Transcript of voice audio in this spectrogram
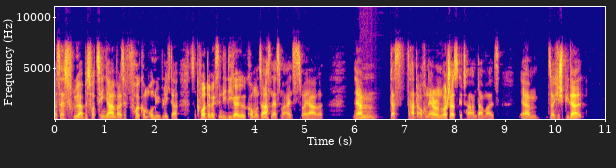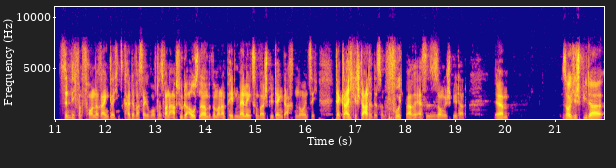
was heißt früher, bis vor zehn Jahren war das ja vollkommen unüblich. Da sind Quarterbacks in die Liga gekommen und saßen erstmal eins, zwei Jahre. Ähm, mhm. Das hat auch ein Aaron Rodgers getan damals. Ähm, solche Spieler sind nicht von vornherein gleich ins kalte Wasser geworfen. Das war eine absolute Ausnahme, wenn man an Peyton Manning zum Beispiel denkt, 98, der gleich gestartet ist und eine furchtbare erste Saison gespielt hat. Ähm, solche Spieler,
